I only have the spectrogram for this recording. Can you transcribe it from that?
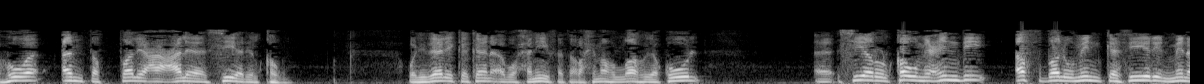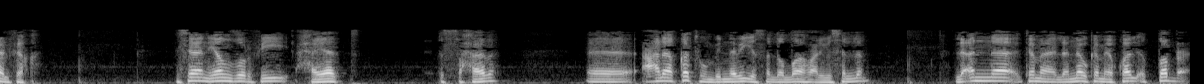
هو أن تطلع على سير القوم. ولذلك كان أبو حنيفة رحمه الله يقول آه، سير القوم عندي أفضل من كثير من الفقه. إنسان ينظر في حياة الصحابة آه، علاقتهم بالنبي صلى الله عليه وسلم لأن كما لأنه كما يقال الطبع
